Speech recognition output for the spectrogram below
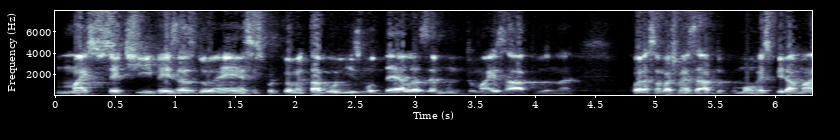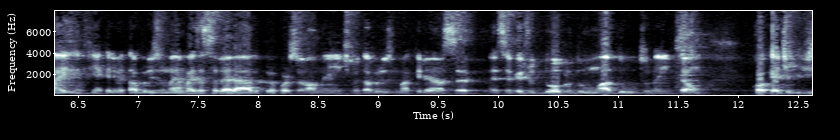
mais suscetíveis às doenças porque o metabolismo delas é muito mais rápido, né? Coração bate mais rápido, o pulmão respira mais, enfim, aquele metabolismo é mais acelerado. Proporcionalmente, o metabolismo de uma criança é cerca de o dobro de um adulto, né? Então, qualquer tipo de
